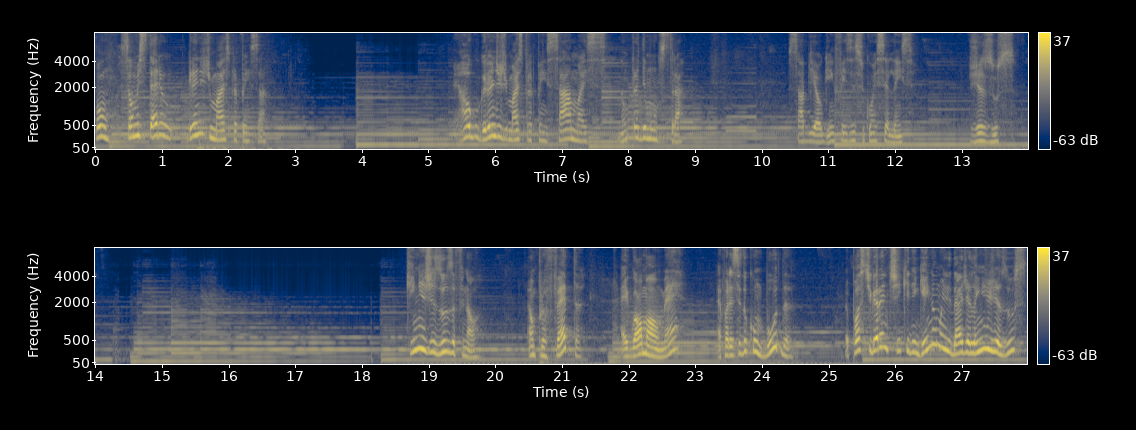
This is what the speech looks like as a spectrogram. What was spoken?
Bom, isso é um mistério grande demais para pensar. É algo grande demais para pensar, mas não para demonstrar. Sabe, alguém fez isso com excelência. Jesus. Quem é Jesus, afinal? É um profeta? É igual a Maomé? É parecido com Buda? Eu posso te garantir que ninguém na humanidade além de Jesus,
